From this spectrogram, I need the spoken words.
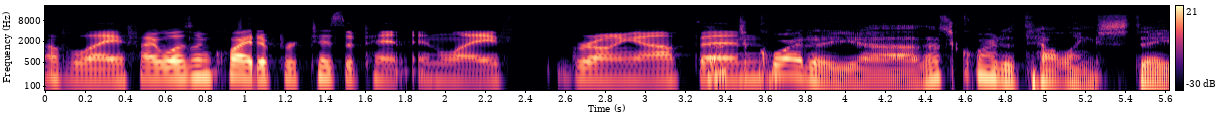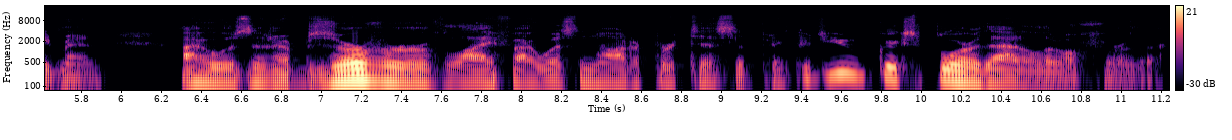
of life. I wasn't quite a participant in life growing up. That's quite a uh, that's quite a telling statement. I was an observer of life. I was not a participant. Could you explore that a little further?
